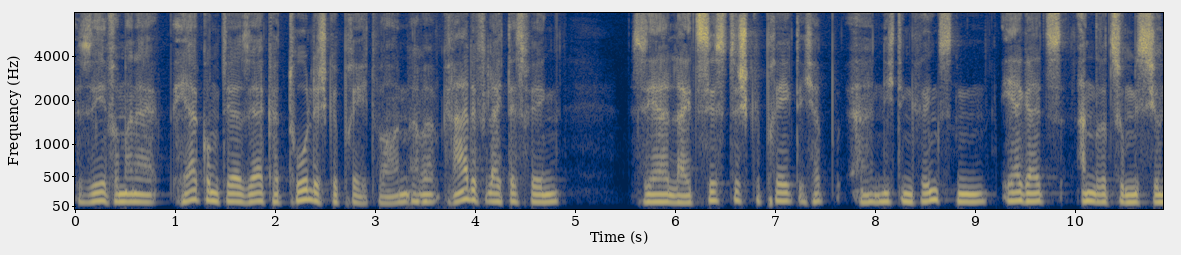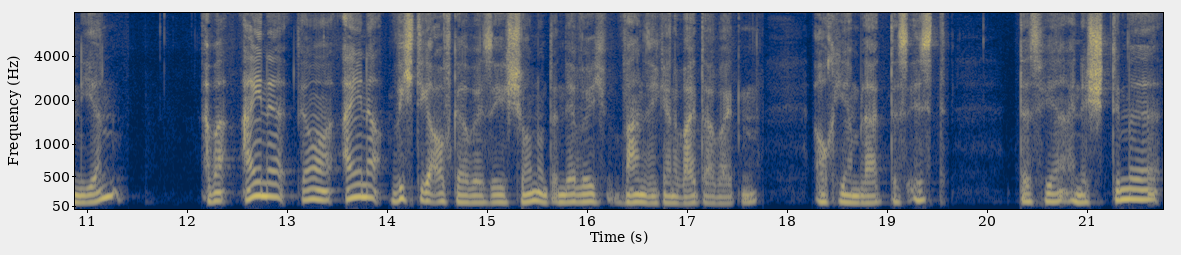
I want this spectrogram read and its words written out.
sehr, von meiner Herkunft her sehr katholisch geprägt worden, mhm. aber gerade vielleicht deswegen sehr laizistisch geprägt. Ich habe äh, nicht den geringsten Ehrgeiz, andere zu missionieren. Aber eine, mal, eine wichtige Aufgabe sehe ich schon und an der würde ich wahnsinnig gerne weiterarbeiten, auch hier im Blatt. Das ist, dass wir eine Stimme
